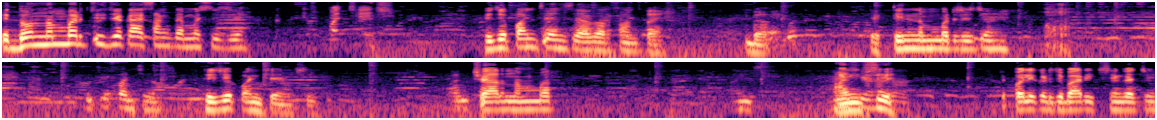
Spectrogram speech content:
हे दोन नंबरची जे काय सांगताय म्हशीचे? पंच्याऐंशी हे जे पंच्याऐंशी हजार सांगताय. बर. हे तीन नंबरचे जे आहे. पंच्याऐंशी. तिचे पंच्याऐंशी. चार नंबर. ऐंशी. ते पलीकडचे बारीक शेंगाचे.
